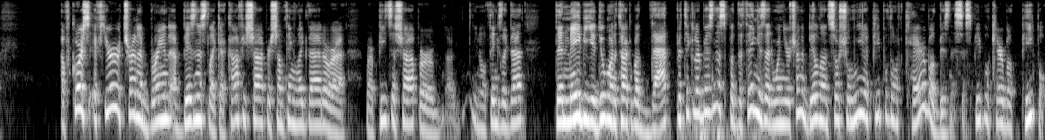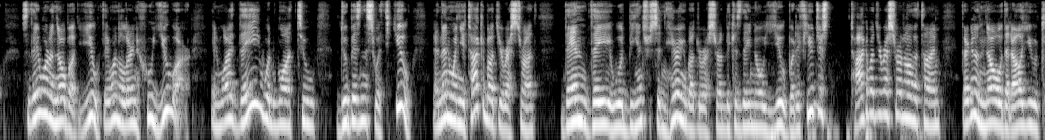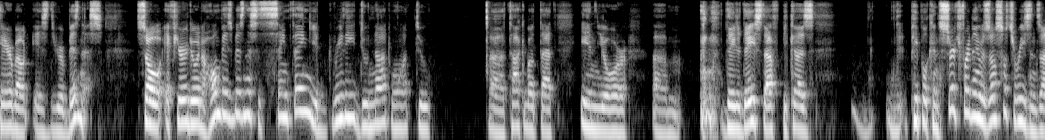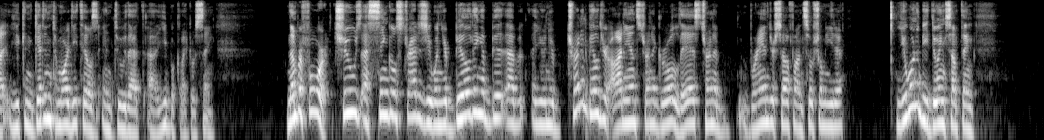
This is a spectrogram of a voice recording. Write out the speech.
of course if you're trying to brand a business like a coffee shop or something like that or a or a pizza shop or uh, you know things like that then maybe you do want to talk about that particular business. But the thing is that when you're trying to build on social media people don't care about businesses. People care about people so they want to know about you. They want to learn who you are and why they would want to do business with you. And then when you talk about your restaurant then they would be interested in hearing about your restaurant because they know you. But if you just talk about your restaurant all the time they're going to know that all you care about is your business. So if you're doing a home-based business it's the same thing. You really do not want to uh, talk about that in your um, day-to-day -day stuff because people can search for it and there's all sorts of reasons. You can get into more details into that uh, ebook like I was saying. Number four choose a single strategy. When you're building a bit uh, when you're trying to build your audience trying to grow a list trying to brand yourself on social media you want to be doing something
